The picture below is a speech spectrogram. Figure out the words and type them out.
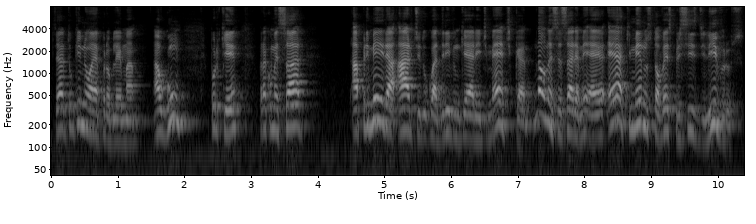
certo? O que não é problema algum, porque, para começar, a primeira arte do quadrivium, que é a aritmética, não necessariamente é, é a que menos talvez precise de livros,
